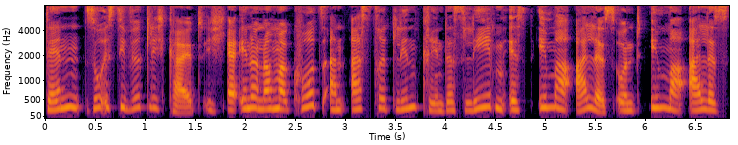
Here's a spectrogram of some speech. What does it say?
Denn so ist die Wirklichkeit. Ich erinnere noch mal kurz an Astrid Lindgren. Das Leben ist immer alles und immer alles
